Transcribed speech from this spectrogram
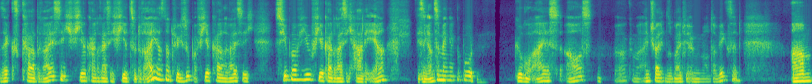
6K 30, 4K 30 4 zu 3, das ist natürlich super. 4K 30 Superview, 4K 30 HDR, ist eine ganze Menge geboten. Gyro Eyes aus, ja, können wir einschalten, sobald wir irgendwo unterwegs sind. Ähm,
